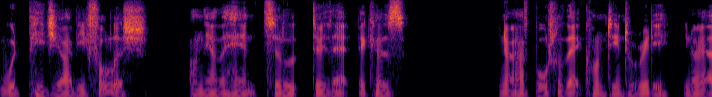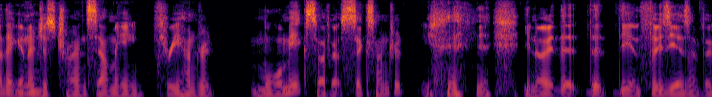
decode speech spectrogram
would PGI be foolish, on the other hand, to do that because, you know, I've bought all that content already. You know, are they going to yeah. just try and sell me 300 more mechs? So I've got 600. you know, the, the, the enthusiasm for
